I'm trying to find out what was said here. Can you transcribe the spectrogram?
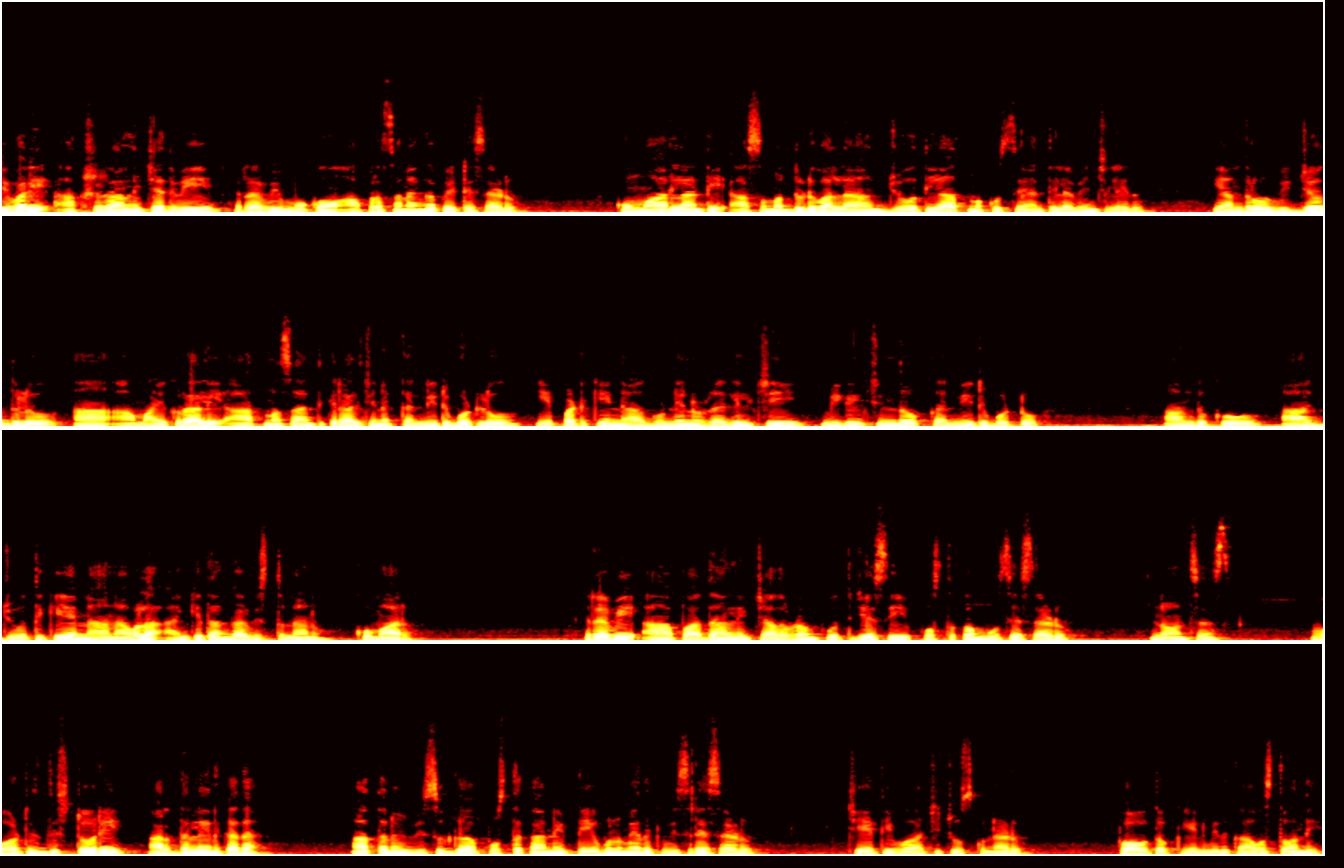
చివరి అక్షరాల్ని చదివి రవి ముఖం అప్రసన్నంగా పెట్టేశాడు. కుమార్ లాంటి అసమర్థుడి వల్ల జ్యోతి ఆత్మకు శాంతి లభించలేదు. ఎందరో విద్యార్థులు ఆ అమాయకురాలి ఆత్మశాంతికి రాల్చిన కన్నీటి బొట్లు ఇప్పటికీ నా గుండెను రగిల్చి మిగిల్చిందో కన్నీటి బొట్టు. అందుకు ఆ జ్యోతికే నా నవల అంకితం గావిస్తున్నాను కుమార్. రవి ఆ పదాల్ని చదవడం పూర్తి చేసి పుస్తకం మూసేశాడు. Nonsense. What is the story? అర్థం లేని కదా అతను విసుగ్గా పుస్తకాన్ని టేబుల్ మీదకి విసిరేశాడు. చేతి వాచి చూసుకున్నాడు. పావుతొక్క ఎనిమిది కావస్తోంది.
